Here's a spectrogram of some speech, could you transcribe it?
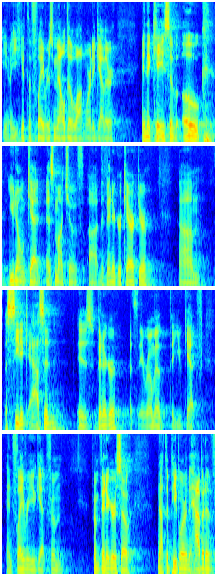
you know, you get the flavors melded a lot more together. In the case of oak, you don't get as much of uh, the vinegar character. Um, acetic acid is vinegar. That's the aroma that you get and flavor you get from from vinegar. So, not that people are in the habit of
